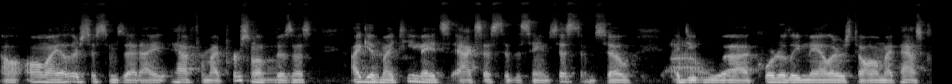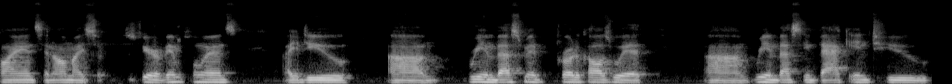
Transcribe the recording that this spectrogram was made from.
uh, all my other systems that I have for my personal business I give my teammates access to the same system. So wow. I do uh, quarterly mailers to all my past clients and all my sphere of influence. I do um, reinvestment protocols with um, reinvesting back into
